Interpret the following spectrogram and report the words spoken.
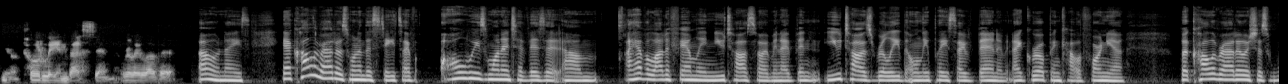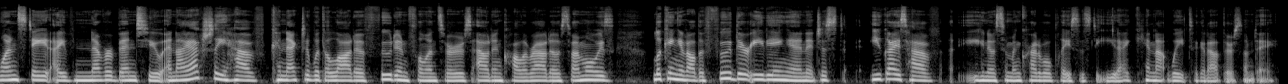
you know totally invest in. I really love it. Oh, nice. Yeah, Colorado is one of the states I've always wanted to visit. Um, I have a lot of family in Utah, so I mean, I've been Utah is really the only place I've been. I mean, I grew up in California, but Colorado is just one state I've never been to, and I actually have connected with a lot of food influencers out in Colorado. So I'm always looking at all the food they're eating, and it just you guys have you know some incredible places to eat. I cannot wait to get out there someday.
